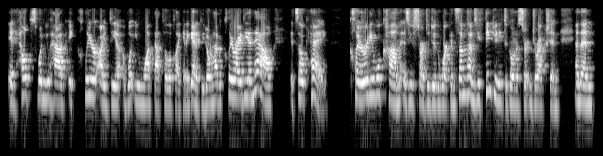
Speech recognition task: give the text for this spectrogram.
It helps when you have a clear idea of what you want that to look like. And again if you don't have a clear idea now it's okay clarity will come as you start to do the work. And sometimes you think you need to go in a certain direction. And then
